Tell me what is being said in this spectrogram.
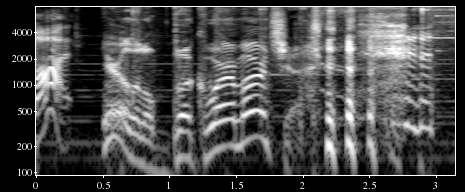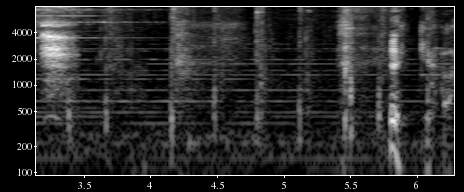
Lot. You're a little bookworm, aren't you? God.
